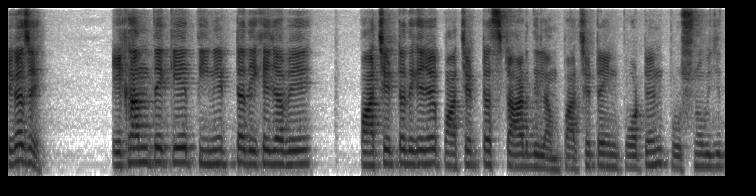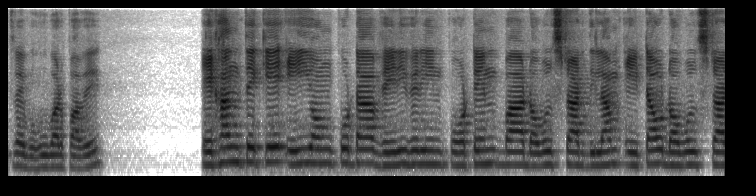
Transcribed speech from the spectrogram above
ঠিক আছে? এখান থেকে তিনেরটা দেখে যাবে পাঁচেরটা দেখে যাবে, পাঁচেরটা স্টার দিলাম, পাঁচেরটা ইম্পর্টেন্ট প্রশ্ন বিচিত্রায় বহুবার পাবে। এখান থেকে এই অঙ্কটা ভেরি ভেরি ইম্পর্টেন্ট বা ডবল স্টার দিলাম, এটাও ডবল স্টার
